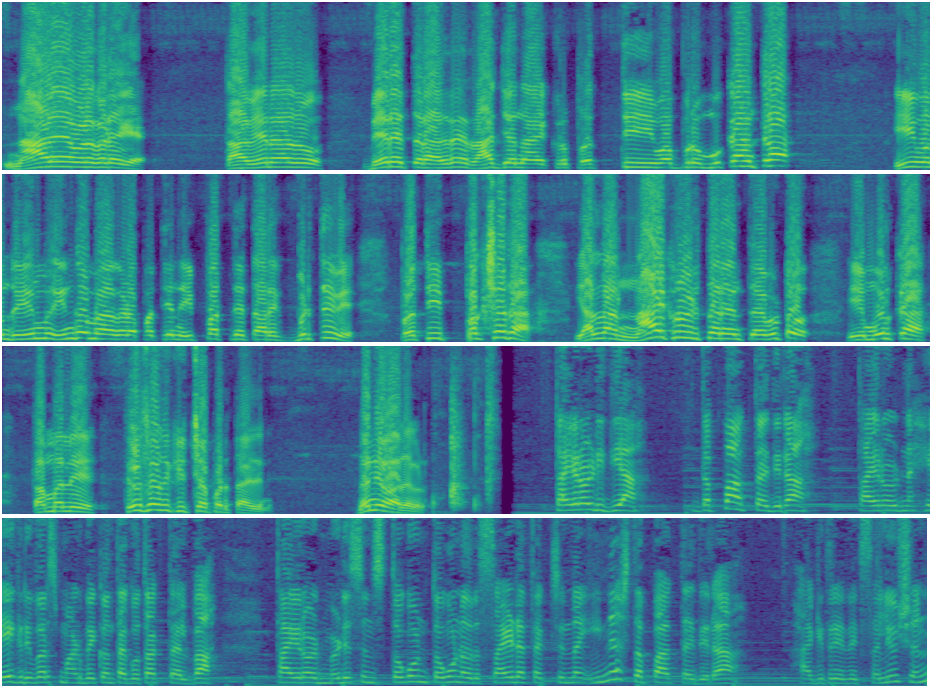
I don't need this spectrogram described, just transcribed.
ನಾಳೆ ಒಳಗಡೆಗೆ ತಾವೇನಾದ್ರು ಬೇರೆ ತರ ಆದ್ರೆ ರಾಜ್ಯ ನಾಯಕರು ಪ್ರತಿ ಒಬ್ಬರು ಮುಖಾಂತರ ಈ ಒಂದು ಹಿಂದೂ ಮಹಾಗಣಪತಿಯನ್ನು ಇಪ್ಪತ್ತನೇ ತಾರೀಕು ಬಿಡ್ತೀವಿ. ಪ್ರತಿ ಪಕ್ಷದ ಎಲ್ಲ ನಾಯಕರು ಇರ್ತಾರೆ ಅಂತ ಹೇಳ್ಬಿಟ್ಟು ಈ ಮೂಲಕ ತಮ್ಮಲ್ಲಿ ತಿಳಿಸೋದಕ್ಕೆ ಇಚ್ಛೆ ಪಡ್ತಾ ಇದ್ದೀನಿ. ಧನ್ಯವಾದಗಳು. ಥೈರಾಯ್ಡ್ ಇದೆಯಾ? ದಪ್ಪ ಆಗ್ತಾ ಇದ್ದೀರಾ? ಥೈರಾಯ್ಡ್ನ ಹೇಗೆ ರಿವರ್ಸ್ ಮಾಡಬೇಕು ಅಂತ ಗೊತ್ತಾಗ್ತಾ ಇಲ್ವಾ? ಥೈರಾಯ್ಡ್ ಮೆಡಿಸಿನ್ಸ್ ತೊಗೊಂಡು ತೊಗೊಂಡು ಅದ್ರ ಸೈಡ್ ಎಫೆಕ್ಟ್ಸ್ ಇಂದ ಇನ್ನಷ್ಟು ದಪ್ಪ ಆಗ್ತಾ ಇದ್ದೀರಾ? ಹಾಗಿದ್ರೆ ಇದಕ್ಕೆ solution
